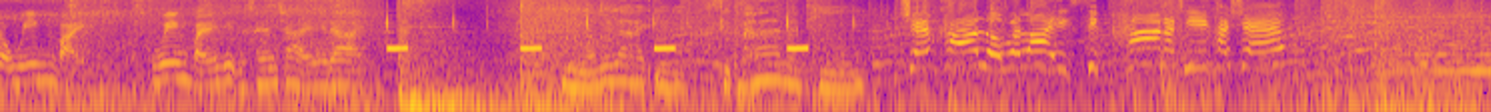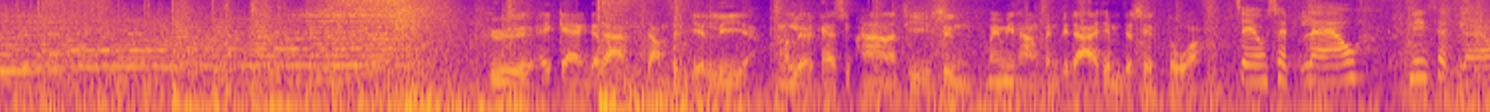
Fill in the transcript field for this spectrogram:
จะวิ่งไปวิ่งไปให้ถึงเส้นชัยให้ได้ เหลือเวลาอีก 15 นาที เชฟคะเหลือเวลาอีก 15 นาทีค่ะเชฟ คือไอ้แกงกระด้างที่ทำเป็นเยลลี่อะมันเหลือแค่ 15 นาที ซึ่งไม่มีทางเป็นไปได้ที่มันจะเสร็จตัว เจลเสร็จแล้ว นี่เสร็จแล้ว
